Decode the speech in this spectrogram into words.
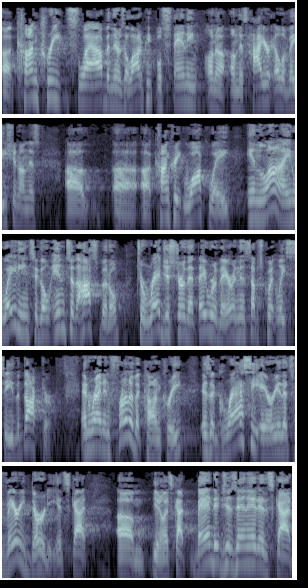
uh, concrete slab and there's a lot of people standing on a, on this higher elevation on this, uh, uh, uh concrete walkway in line waiting to go into the hospital to register that they were there and then subsequently see the doctor. And right in front of the concrete is a grassy area that's very dirty. It's got, um, you know, it's got bandages in it. It's got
